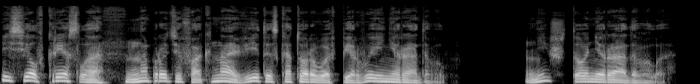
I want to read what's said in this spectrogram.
и сел в кресло напротив окна, вид из которого впервые не радовал. Ничто не радовало.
